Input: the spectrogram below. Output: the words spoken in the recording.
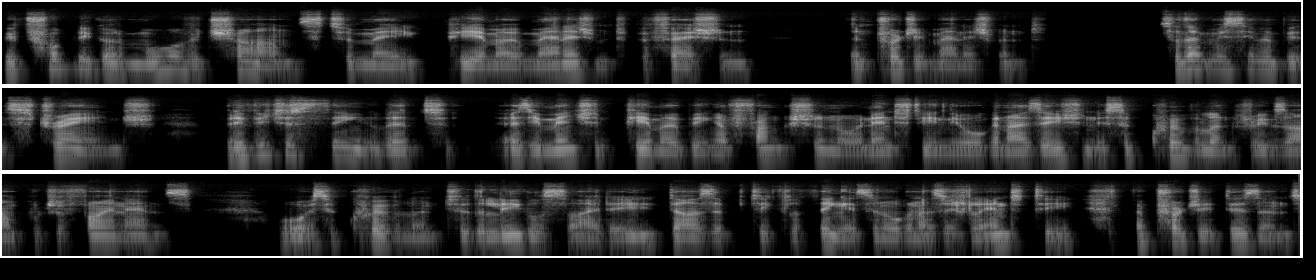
we've probably got more of a chance to make PMO management a profession than project management. So that may seem a bit strange, but if you just think that, as you mentioned, PMO being a function or an entity in the organization, it's equivalent, for example, to finance, or it's equivalent to the legal side. It does a particular thing, it's an organizational entity. A project isn't.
